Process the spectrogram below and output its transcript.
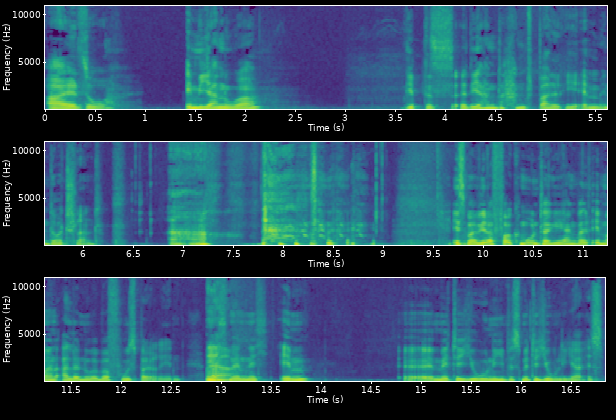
Also, im Januar gibt es äh, die Hand Handball-EM in Deutschland. Aha. Ist mal wieder vollkommen untergegangen, weil immer alle nur über Fußball reden. Was Ja. nämlich im äh, Mitte Juni bis Mitte Juli ja ist.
